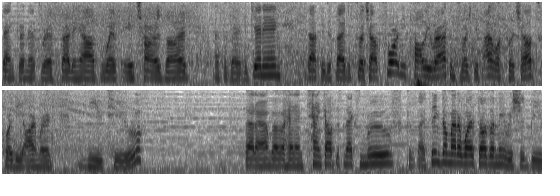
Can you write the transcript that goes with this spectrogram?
thank goodness we're starting out with a Charizard at the very beginning. That they decide to switch out for the Poliwrath, into which case I will switch out for the Armored Mewtwo. That I am going to go ahead and tank out this next move, because I think no matter what it throws at me, we should be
